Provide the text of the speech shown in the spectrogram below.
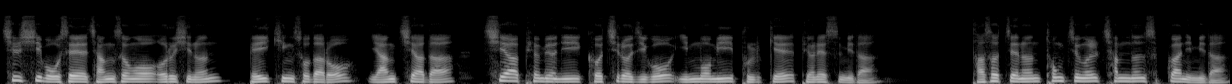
75세 장성호 어르신은 베이킹 소다로 양치하다 치아 표면이 거칠어지고 잇몸이 붉게 변했습니다. 다섯째는 통증을 참는 습관입니다.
